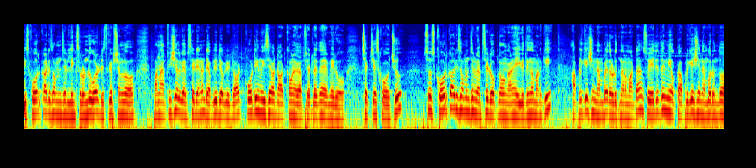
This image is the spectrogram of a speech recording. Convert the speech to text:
ఈ స్కోర్ కార్డుకి సంబంధించిన లింక్స్ రెండు కూడా డిస్క్రిప్షన్లో మన అఫీషియల్ వెబ్సైట్ అయినా W W dot Koti Meeseva dot కామ్ అనే వెబ్సైట్లో అయితే మీరు చెక్ చేసుకోవచ్చు. సో స్కోర్ కార్డ్కి సంబంధించిన వెబ్సైట్ ఓపెన్ అవ్వగానే ఈ విధంగా మనకి అప్లికేషన్ నెంబర్ అయితే అడుగుతుంది అనమాట సో ఏదైతే మీ యొక్క అప్లికేషన్ నెంబర్ ఉందో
